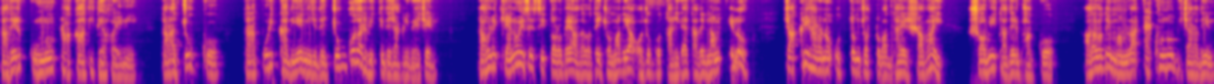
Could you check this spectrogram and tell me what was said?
তাদের কোনো টাকা দিতে হয়নি। তারা যোগ্য, তারা পরীক্ষা দিয়ে নিজেদের যোগ্যতার ভিত্তিতে চাকরি পেয়েছেন। তাহলে কেন এসএসসির তরফে আদালতে জমা দেওয়া অযোগ্য তালিকায় তাদের নাম এলো? চাকরি হারানো উত্তম চট্টোপাধ্যায়ের সভাই সবই তাদের ভাগ্য। আদালতে মামলা এখনও বিচারাধীন।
